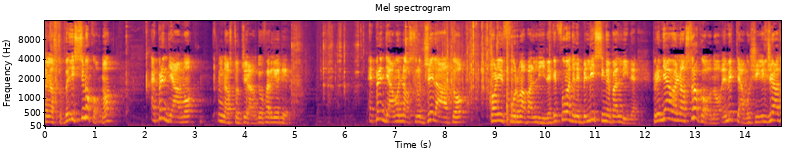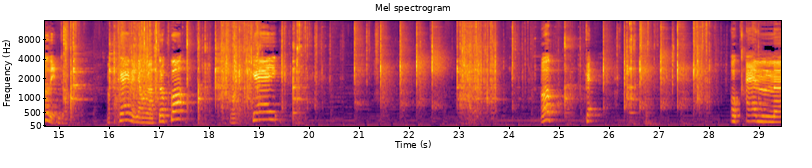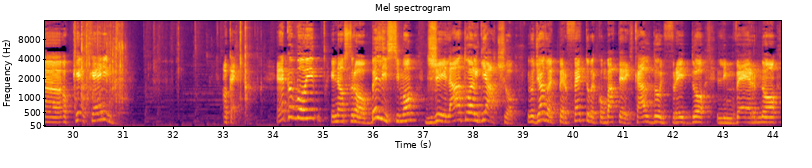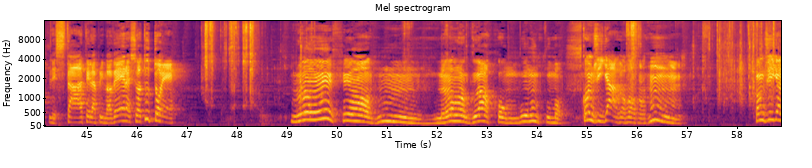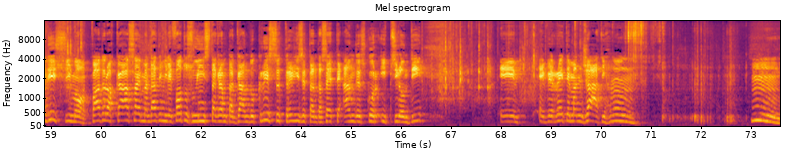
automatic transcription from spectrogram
Il nostro bellissimo cono. E prendiamo il nostro gelato. Devo farvi vedere. E prendiamo il nostro gelato con il forma palline che fuma delle bellissime palline. Prendiamo il nostro cono e mettiamoci il gelato dentro. Ok prendiamo un altro po' ok. Ok. Oh, um, ok ok. Ok. Ed ecco a voi il nostro bellissimo gelato al ghiaccio. Il gelato è perfetto per combattere il caldo, il freddo, l'inverno, l'estate, la primavera e soprattutto è buonissimo. Mmm ghiaccio buonissimo consigliato mmm Consigliatissimo, fatelo a casa e mandatemi le foto su Instagram taggando Chris1377 underscore YT e, e verrete mangiati. Mm. Mm.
